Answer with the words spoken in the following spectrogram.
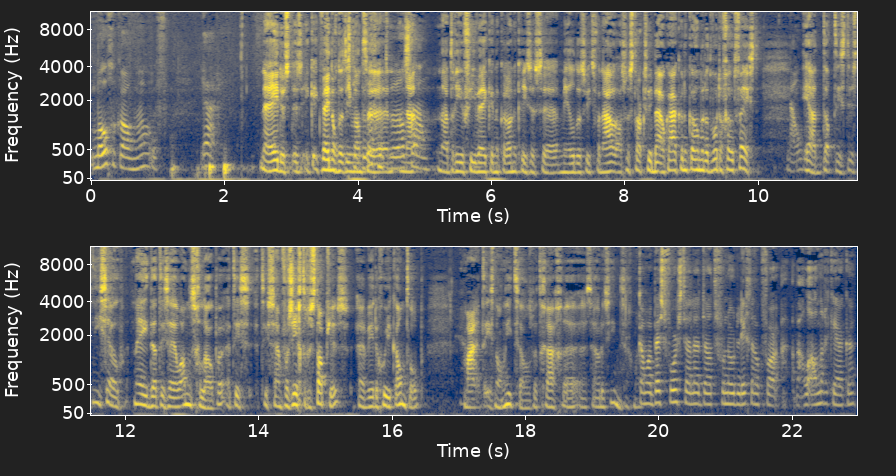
mogen komen. Of, ja. Nee, dus, dus ik, ik weet nog dat dus iemand uh, na, na, drie of vier weken in de coronacrisis uh, mailde zoiets van... nou, als we straks weer bij elkaar kunnen komen, dat wordt een groot feest. Nou. Ja, dat is dus niet zo. Nee, dat is heel anders gelopen. Het, is, het is zijn voorzichtige stapjes, uh, weer de goede kant op. Ja. Maar het is nog niet zoals we het graag zouden zien, zeg maar. Ik kan me best voorstellen dat voor Noorderlicht en ook voor alle andere kerken...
